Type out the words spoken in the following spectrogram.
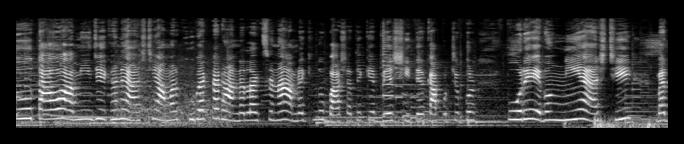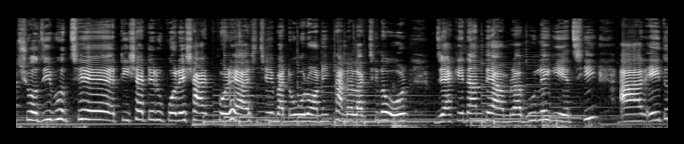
তো তাও আমি যে এখানে আসছি, আমার খুব একটা ঠান্ডা লাগছে না। আমরা কিন্তু বাসা থেকে বেশ শীতের কাপড় চোপড় পরে এবং নিয়ে আসছি। বাট সজীব হচ্ছে টি শার্টের উপরে শার্ট পরে আসছে বাট ওর অনেক ঠান্ডা লাগছিল, ওর জ্যাকেট আনতে আমরা ভুলে গিয়েছি। আর এই তো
